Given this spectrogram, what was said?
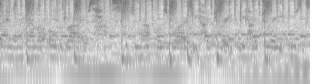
Banging gamma overdrives, hot sticky mouth goes dry, rehydrate, rehydrate, music's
